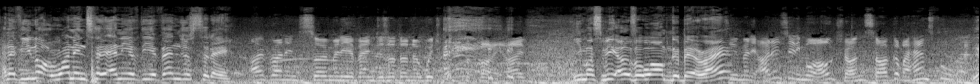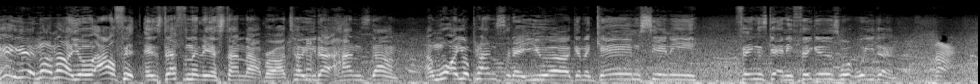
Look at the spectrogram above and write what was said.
And have you not run into any of the Avengers today? I've run into so many Avengers, I don't know which one to fight. I've You must be overwhelmed a bit, right? too many. I don't see any more Ultrons, so I've got my hands full. Yeah, yeah, no, no. Your outfit is definitely a standout, bro. I'll tell you that hands down. And what are your plans today? You uh, gonna game, see any things, get any figures? What, what are you doing? That.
